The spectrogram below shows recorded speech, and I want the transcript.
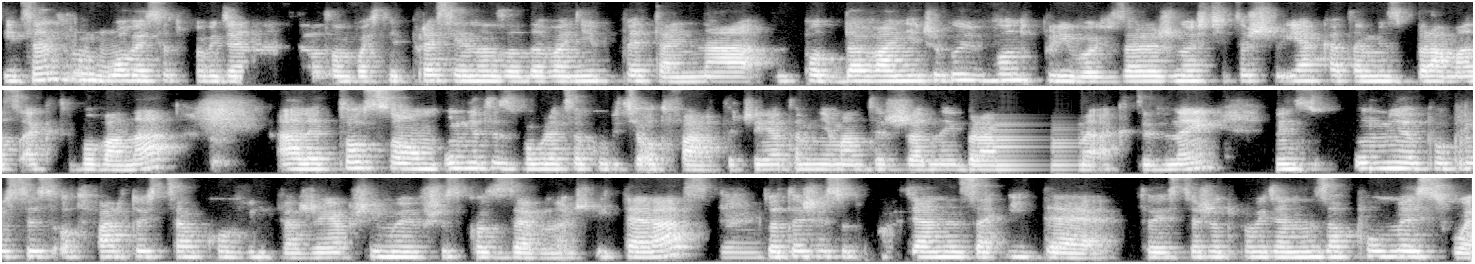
I centrum mhm. głowy jest odpowiedzialne za tą właśnie presję na zadawanie pytań, na poddawanie czegoś w wątpliwość, w zależności też jaka tam jest brama zaktywowana, ale to są, u mnie to jest w ogóle całkowicie otwarte, czyli ja tam nie mam też żadnej bramy aktywnej, więc u mnie po prostu jest otwartość całkowita, że ja przyjmuję wszystko z zewnątrz. I teraz to też jest odpowiedzialne za ideę, to jest też odpowiedzialne za pomysły,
